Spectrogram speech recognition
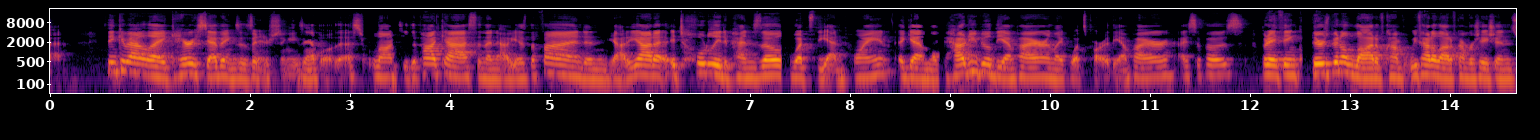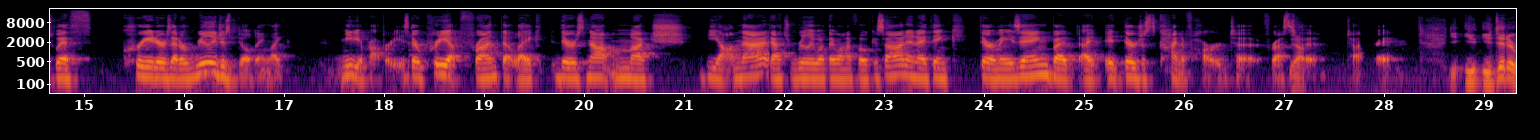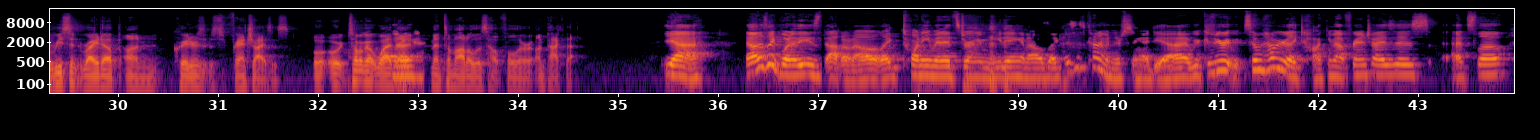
think about like Harry Stebbings is an interesting example of this. Launched the podcast and then now he has the fund and yada yada. It totally depends though, what's the end point? Again, like how do you build the empire and like what's part of the empire, I suppose. But I think there's been a lot of com- we've had a lot of conversations with creators that are really just building like media properties. They're pretty upfront that like there's not much beyond that. That's really what they want to focus on and I think they're amazing, but I, it, they're just kind of hard to for us yeah. to talk right. You, you did a recent write up on creators franchises, or, or, talk about why oh, that yeah. mental model is helpful, or unpack that. Yeah, that was like one of these I don't know, like twenty minutes during a meeting, and I was like, this is kind of an interesting idea because we were somehow we were like talking about franchises at Slow.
